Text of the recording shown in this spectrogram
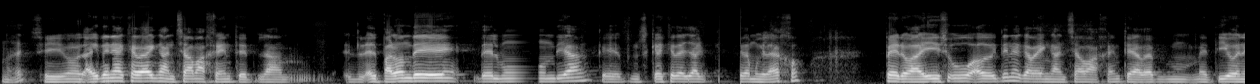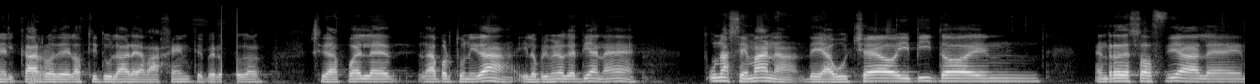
No sé. Sí, ahí tenía que haber enganchado más gente. El, el parón de, del mundial, que, pues, que queda ya queda muy lejos, pero ahí, su- ahí tenía que haber enganchado más gente, haber metido en el carro de los titulares a más gente, pero claro, si después le la oportunidad y lo primero que tiene es una semana de abucheos y pitos en, en redes sociales,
